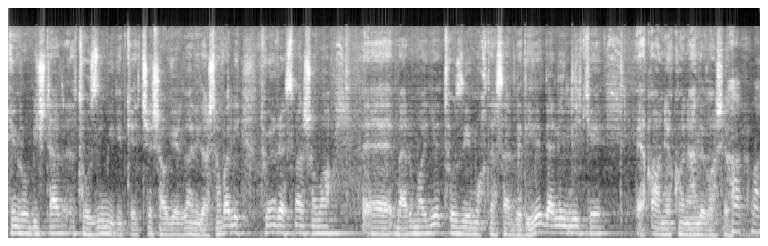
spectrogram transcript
این رو بیشتر توضیح میدیم که چه شاگردانی داشتن. ولی تو این قسمت شما برای ما یه توضیح مختصر بدید. دلیلی که قانع کننده باشه. حتما.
